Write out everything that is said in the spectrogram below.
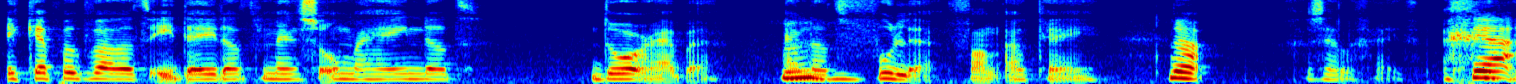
ik heb ook wel het idee dat mensen om me heen dat doorhebben. En dat Mhm. voelen van oké, Ja. gezelligheid. Ja.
